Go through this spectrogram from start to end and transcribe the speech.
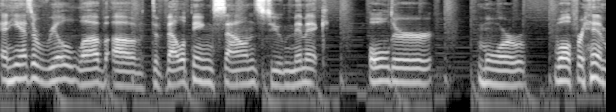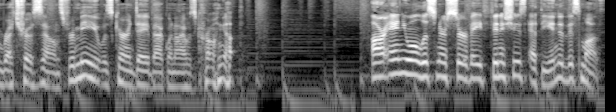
and he has a real love of developing sounds to mimic older, more, well, for him, retro sounds. For me, it was current day back when I was growing up. Our annual listener survey finishes at the end of this month.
